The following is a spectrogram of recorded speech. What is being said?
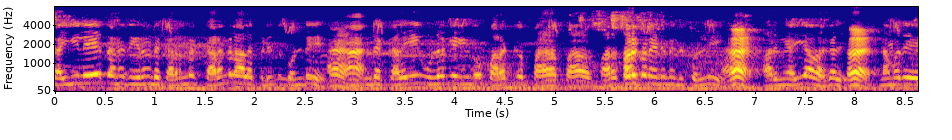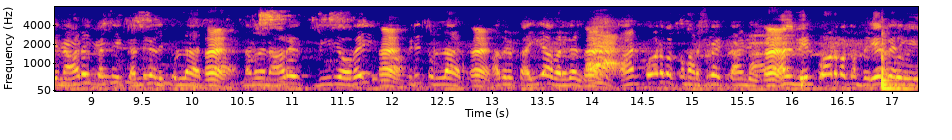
கையிலே தனது இரண்டு கரங்க கரங்களால பிடித்துக் கொண்டு இந்த கலையை உலகெங்கும் பறக்க ப- ப- பரப்ப வேண்டும் என்று சொல்லி அருமை ஐயா அவர்கள் நமது நாடகங்களை கண்டுகளித்துள்ளார். நமது நாடக வீடியோவை பிடித்துள்ளார். அதற்கு ஐயா அவர்கள் ஆண் போன பக்கம் அரசுவை தாண்டி பெண் போன பக்கம் பெரிய பெருகி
